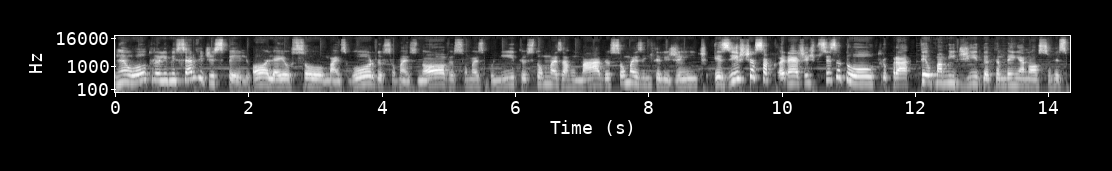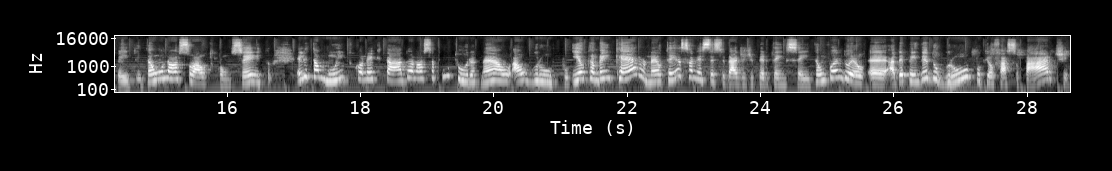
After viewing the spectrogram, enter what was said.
Né? O outro ele me serve de espelho. Olha, eu sou mais gordo, eu sou mais nova, eu sou mais bonita, eu estou mais arrumada, eu sou mais inteligente. Existe essa, né? A gente precisa do outro para ter uma medida também a nosso respeito. Então, o nosso autoconceito ele está muito conectado à nossa cultura, né? Ao, ao, grupo. E eu também quero, né? Eu tenho essa necessidade de pertencer. Então, quando eu, é, a depender do grupo que eu faço parte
